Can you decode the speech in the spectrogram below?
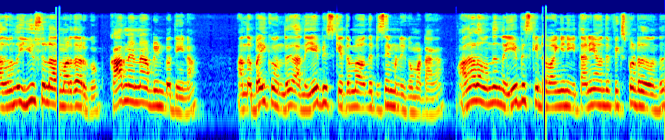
அது வந்து யூஸ் இல்லாத மாதிரி தான் இருக்கும். காரணம் என்ன அப்படின்னு பார்த்தீங்கன்னா அந்த பைக் வந்து அந்த ஏபிஎஸ் ஏற்ற மாதிரி வந்து டிசைன் பண்ணிருக்க மாட்டாங்க. அதனால வந்து இந்த ஏபிஎஸ் கிட்ட வாங்கி நீங்கள் தனியாக வந்து ஃபிக்ஸ் பண்ணுறது வந்து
